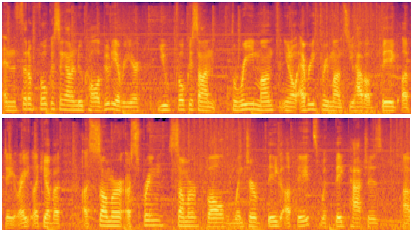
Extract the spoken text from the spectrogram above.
And instead of focusing on a new Call of Duty every year you focus on three month you know every three months you have a big update right? Like you have a, a summer a spring summer fall winter big updates with big patches uh,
